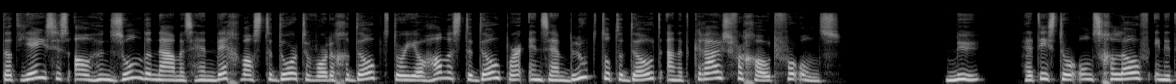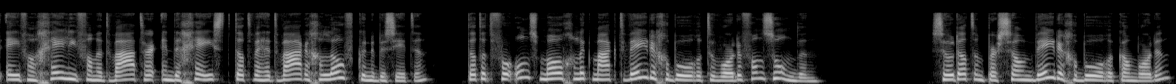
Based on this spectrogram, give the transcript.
dat Jezus al hun zonden namens hen wegwaste door te worden gedoopt door Johannes de Doper en zijn bloed tot de dood aan het kruis vergoot voor ons. Nu, het is door ons geloof in het evangelie van het water en de geest dat we het ware geloof kunnen bezitten, dat het voor ons mogelijk maakt wedergeboren te worden van zonden. Zodat een persoon wedergeboren kan worden,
